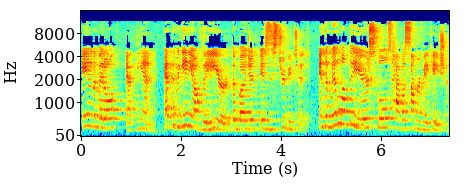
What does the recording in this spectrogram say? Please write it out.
in the middle, at the end. At the beginning of the year, the budget is distributed. In the middle of the year, schools have a summer vacation.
